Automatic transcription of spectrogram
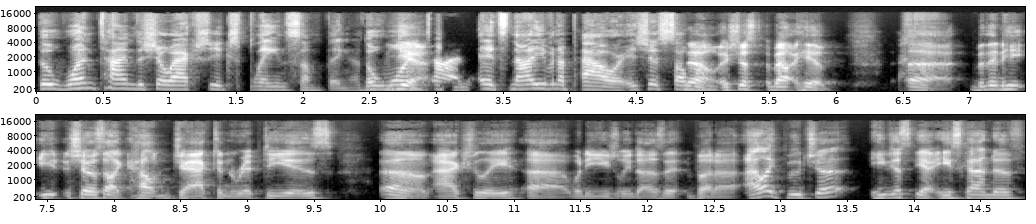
the one time the show actually explains something. The one Yeah. time, it's not even a power. It's just someone. No, it's just about him. Uh, but then he, he shows like how jacked and ripped he is. Um, actually, uh, when he usually does it. But uh, I like Bucha. He just yeah, he's kind of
